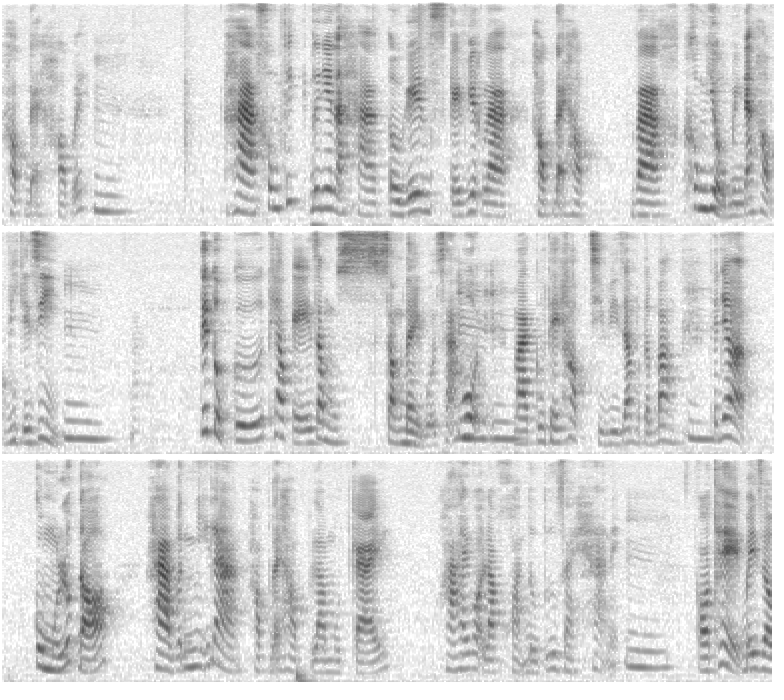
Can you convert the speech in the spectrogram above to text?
học đại học ấy ừ. Hà không thích đương nhiên là Hà against cái việc là học đại học và không hiểu mình đang học vì cái gì ừ. tiếp tục cứ theo cái dòng dòng đẩy của xã hội ừ, ừ. mà cứ thế học chỉ vì ra một tấm bằng ừ. thế nhưng mà cùng một lúc đó Hà vẫn nghĩ là học đại học là một cái Hà hay gọi là khoản đầu tư dài hạn ấy. Ừ. Có thể bây giờ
